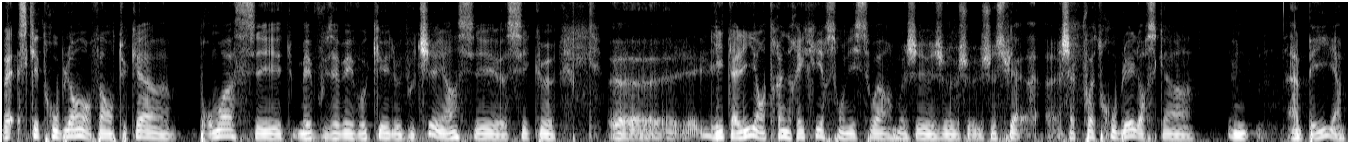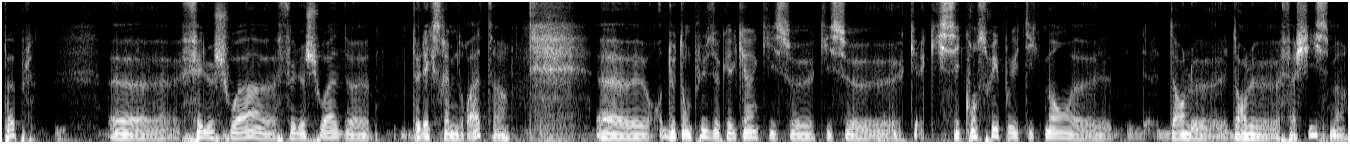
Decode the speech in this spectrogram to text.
Ben, Ce qui est troublant, enfin en tout cas pour moi, c'est, mais vous avez évoqué le Duce, hein, c'est, que euh, l'Italie est en train de réécrire son histoire. Moi, je, suis à, chaque fois troublé lorsqu'un un pays, un peuple, euh, fait le choix, euh, fait le choix de, l'extrême droite. Hein. D'autant plus de quelqu'un qui se qui se qui s'est construit politiquement dans le fascisme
